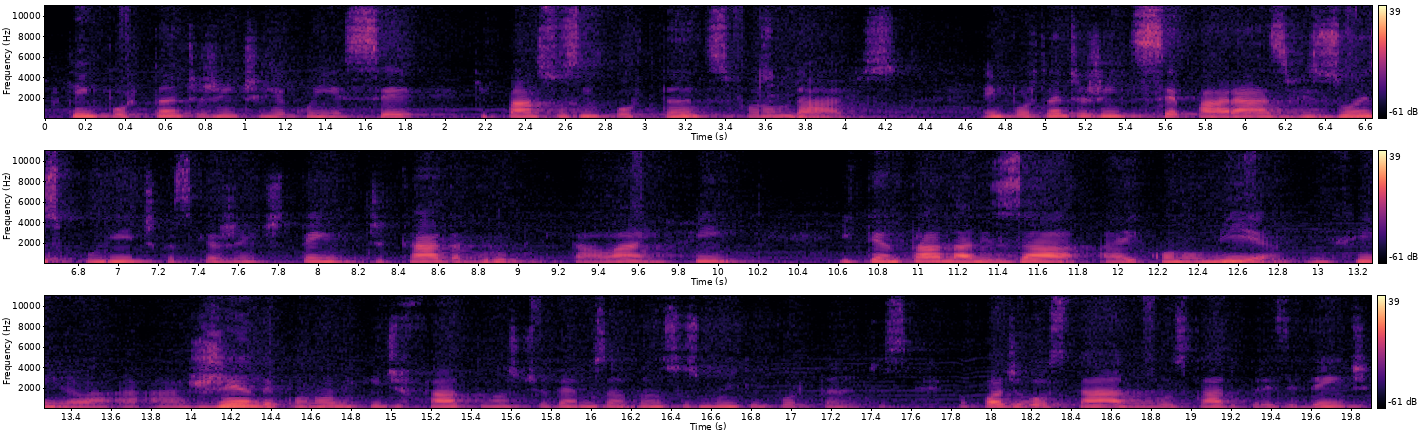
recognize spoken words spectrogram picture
porque é importante a gente reconhecer que passos importantes foram Sim. dados. É importante a gente separar as visões políticas que a gente tem de cada grupo que está lá, enfim, e tentar analisar a economia, enfim, a, agenda econômica, e de fato nós tivemos avanços muito importantes. Então, pode gostar, não gostar do presidente,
